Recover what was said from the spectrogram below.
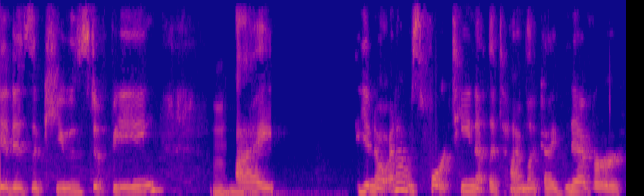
is accused of being. Mm-hmm. I, you know, and I was 14 at the time. Like I'd never,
